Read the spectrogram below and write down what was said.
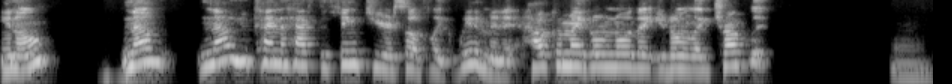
You know? Now now you kind of have to think to yourself, like, wait a minute, how come I don't know that you don't like chocolate? Mm.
